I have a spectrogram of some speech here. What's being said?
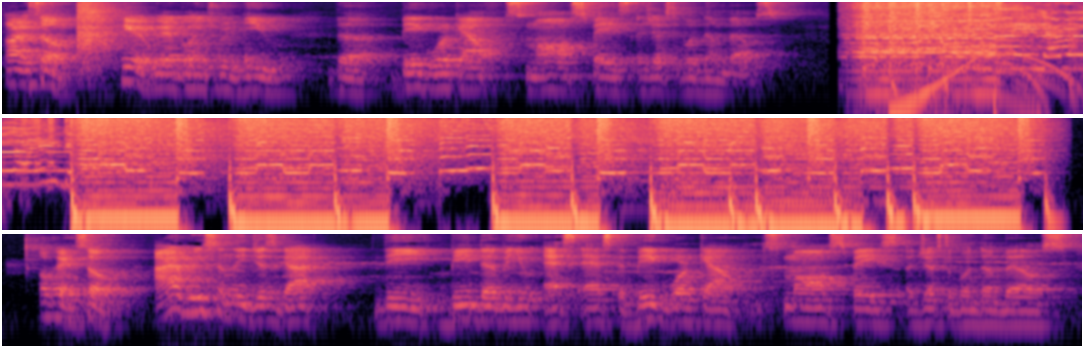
All right, so here we are going to review the Big Workout Small Space Adjustable Dumbbells. Okay, so I recently just got the BWSS, the Big Workout Small Space Adjustable Dumbbells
